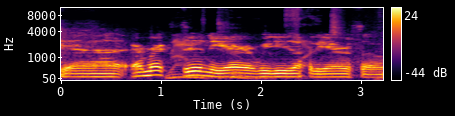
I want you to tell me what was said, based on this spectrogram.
yeah, Ermac did in the air, we need that for the air, so.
